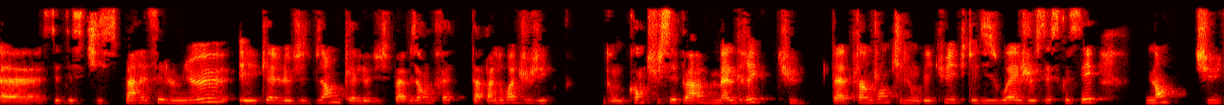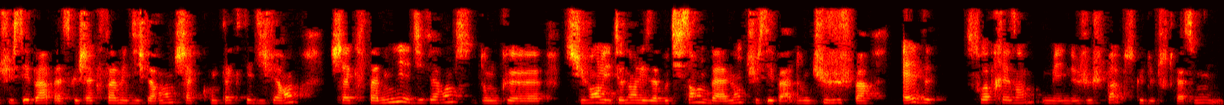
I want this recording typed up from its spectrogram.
Euh, c'était ce qui se paraissait le mieux et qu'elle le vive bien ou qu'elle le vive pas bien, en fait, t'as pas le droit de juger. Donc quand tu sais pas, malgré que tu as plein de gens qui l'ont vécu et qui te disent ouais je sais ce que c'est, non, tu tu sais pas parce que chaque femme est différente, chaque contexte est différent, chaque famille est différente. Donc euh, suivant les tenants les aboutissants, bah non tu sais pas, donc tu juges pas. Aide, sois présent, mais ne juge pas parce que de toute façon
